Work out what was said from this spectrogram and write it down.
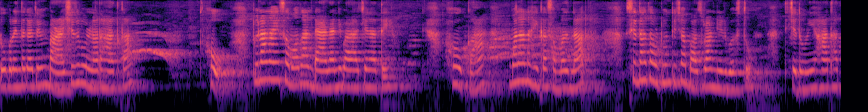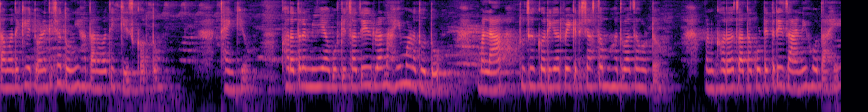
तोपर्यंत काय तुम्ही बाळाशीच बोलणार आहात का? हो तुला नाही समजणार डॅड आणि बाळाचे नाते. हो का? मला नाही का समजणार? सिद्धार्थ उठून तिच्या बाजूला नीट बसतो. तिचे दोन्ही हात हातामध्ये घेतो आणि तिच्या दोन्ही हातांवरती किस करतो. थँक्यू खरं तर मी या गोष्टीसाठी तुला नाही म्हणत होतो. मला तुझं करिअर वगैरे जास्त महत्त्वाचं होतं. पण खरंच आता कुठेतरी जाणीव होत आहे.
